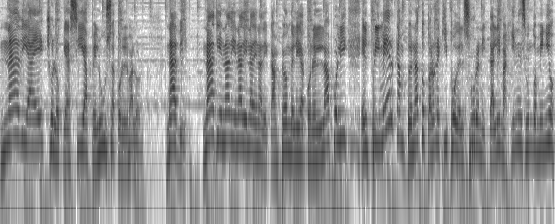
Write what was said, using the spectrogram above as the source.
Nadie ha hecho lo que hacía Pelusa con el balón. Nadie. Nadie, nadie, nadie, nadie, nadie. Campeón de liga con el Napoli. El primer campeonato para un equipo del sur en Italia. Imagínense un dominio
